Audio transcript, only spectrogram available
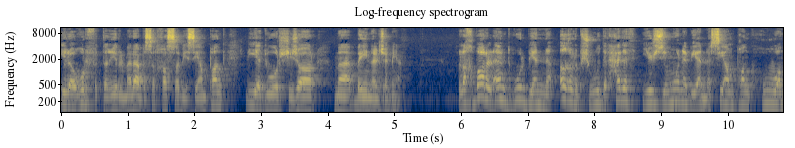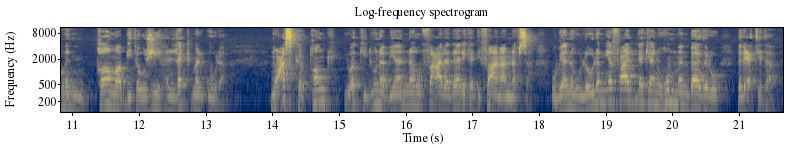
إلى غرفة تغيير الملابس الخاصة بسي إم بانك ليدور شجار ما بين الجميع. الأخبار الآن تقول بأن أغلب شهود الحدث يجزمون بأن سي إم بانك هو من قام بتوجيه اللكمة الأولى. معسكر بانك يؤكدون بأنه فعل ذلك دفاعا عن نفسه وبأنه لو لم يفعل لكانوا هم من بادروا بالاعتداء.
